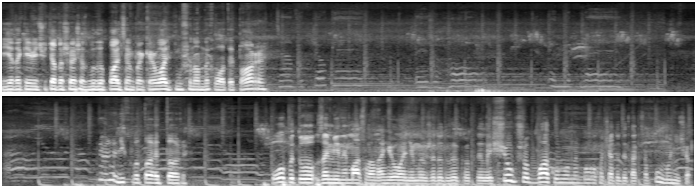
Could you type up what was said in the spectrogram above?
Є таке відчуття, що я зараз буду пальцем прикривати, тому що нам не хватить тари. Не хватає тари. Опиту заміни масла на геоні ми вже тут викрутили щуп, щоб вакууму не було, хоча тут і так сапун, ну нічого.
